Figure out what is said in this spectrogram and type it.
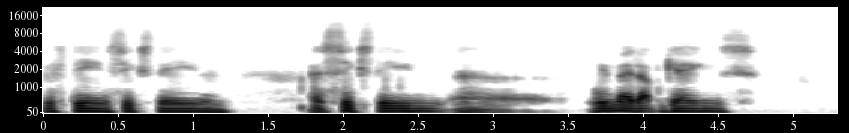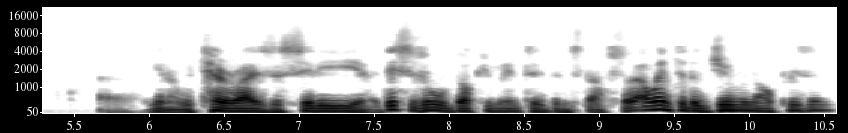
15, 16. And at 16, uh, we made up gangs. Uh, you know, we terrorized the city. Uh, this is all documented and stuff. So I went to the juvenile prison.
